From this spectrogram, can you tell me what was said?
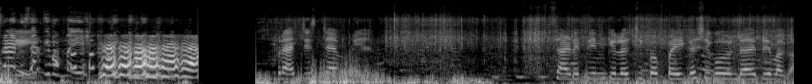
साडेसारखी पपई आहे. प्राचीस चॅम्पियन. साडेतीन किलोची पपई कशी गोंडाळते बघा.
